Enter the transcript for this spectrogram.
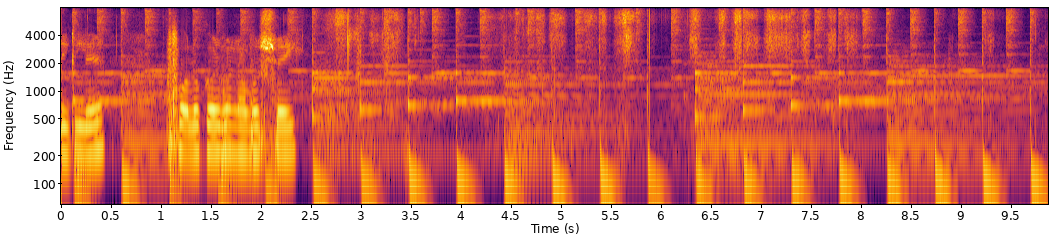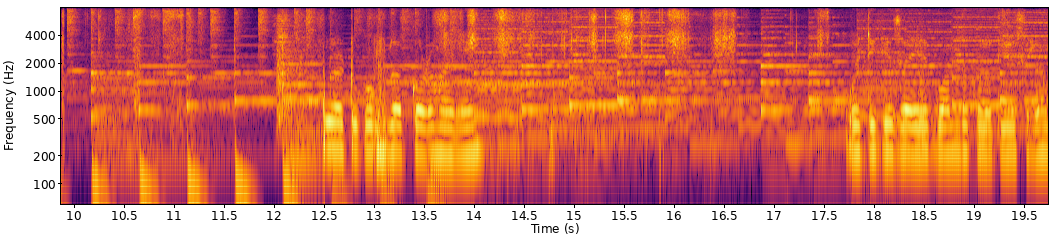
দেখলে ফলো করবেন অবশ্যই। পুরাটুকু ভ্লগ করা হয়নি। ওইদিকে যাই বন্ধ করে দিয়েছিলাম।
